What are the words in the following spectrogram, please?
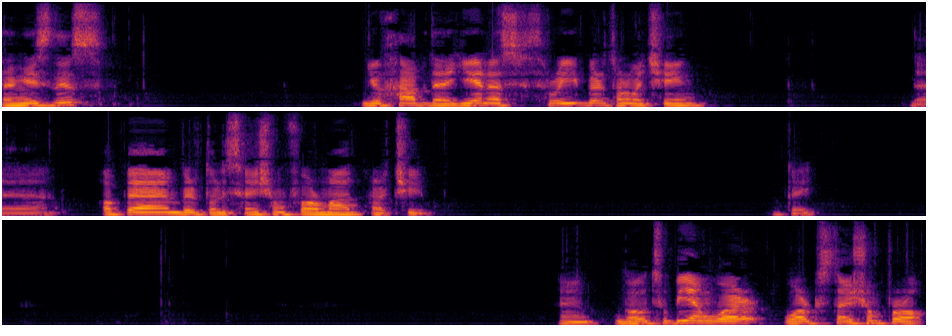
And is this? You have the GNS3 virtual machine. The open virtualization format archive okay. And go to VMware Workstation Pro.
